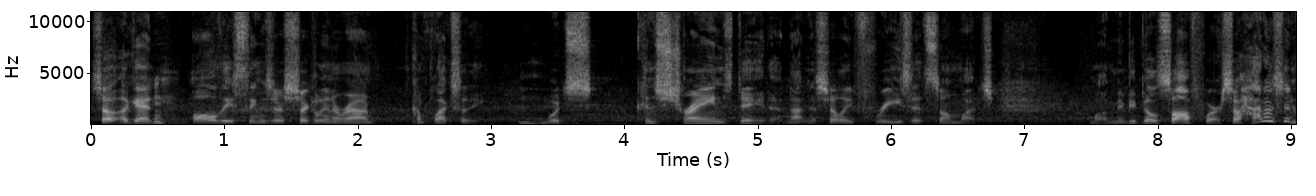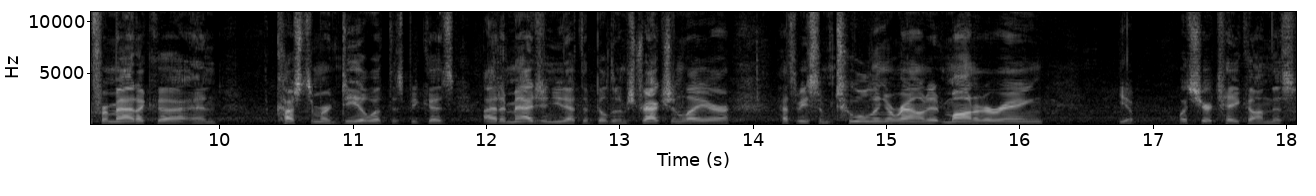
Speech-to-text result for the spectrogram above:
So again, all these things are circling around complexity, mm -hmm. which constrains data, not necessarily frees it so much. Well, maybe build software. So how does Informatica and customer deal with this? Because I'd imagine you'd have to build an abstraction layer, has to be some tooling around it, monitoring. Yep. What's your take on this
